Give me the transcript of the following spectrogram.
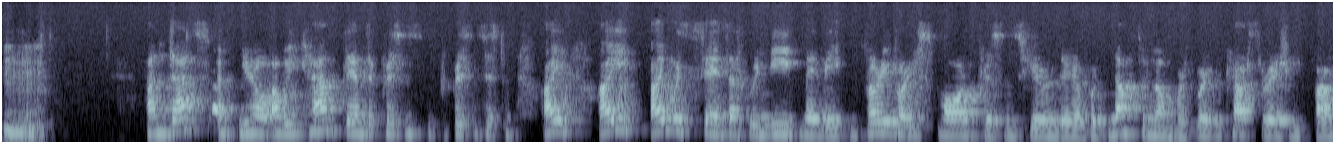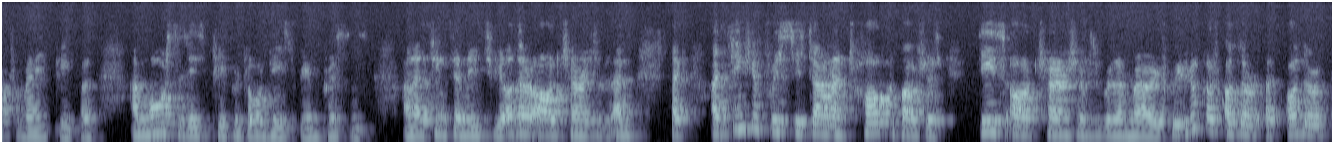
Mm. And that's, uh, you know, and we can't blame the prison, the prison system. I, I, I would say that we need maybe very, very small prisons here and there, but not the numbers. We're incarcerating far too many people. And most of these people don't need to be in prisons. And I think there need to be other alternatives. And like, I think if we sit down and talk about it, these alternatives will emerge. We look at other, at other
